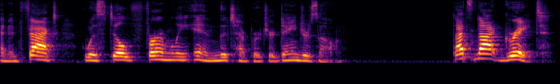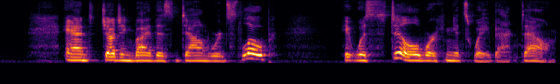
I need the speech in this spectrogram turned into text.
And in fact, was still firmly in the temperature danger zone. That's not great. And judging by this downward slope, it was still working its way back down.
